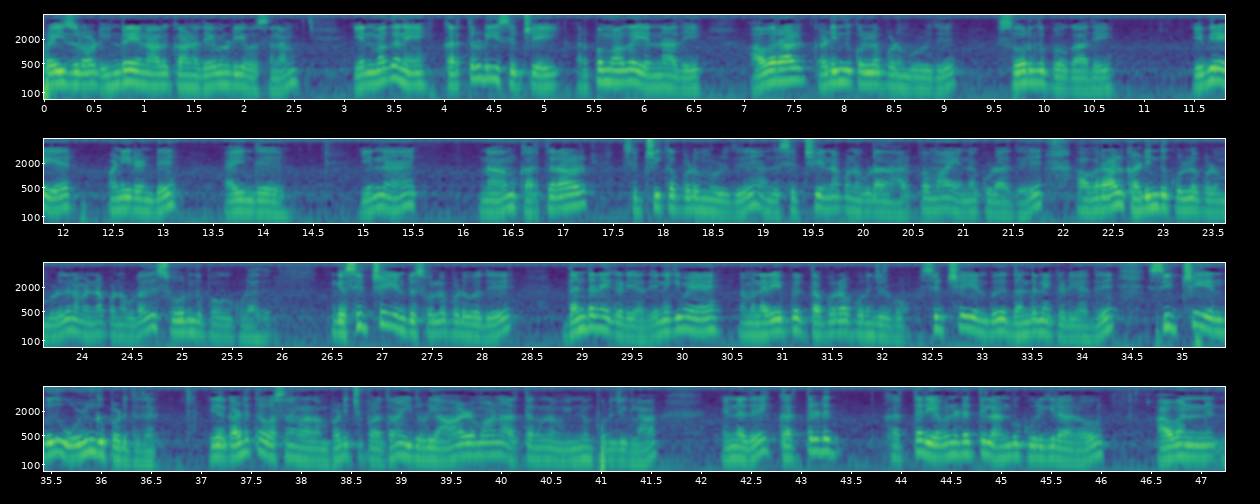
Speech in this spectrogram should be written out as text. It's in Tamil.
பிரைஸ் லார்ட் இன்றைய நாளுக்கான தேவனுடைய வசனம் என் மகனே கர்த்தருடைய சிற்றையை அற்பமாக எண்ணாதே. அவரால் கடிந்து கொள்ளப்படும் பொழுது சோர்ந்து போகாதே. எபிரேயர் பனிரெண்டு ஐந்து. என்ன? நாம் கர்த்தரால் சிட்சிக்கப்படும் பொழுது அந்த சிட்சி என்ன பண்ணக்கூடாது? அற்பமாக எண்ணக்கூடாது. அவரால் கடிந்து கொள்ளப்படும் பொழுது நம்ம என்ன பண்ணக்கூடாது? சோர்ந்து போகக்கூடாது. இங்கே சிற்றை என்று சொல்லப்படுவது தண்டனை கிடையாது. என்றைக்குமே நம்ம நிறைய பேர் தவறாக புரிஞ்சிருப்போம். சிட்சை என்பது தண்டனை கிடையாது. சிட்சை என்பது ஒழுங்குபடுத்துதல். இதற்கு அடுத்த வசனங்களை நம்ம படித்து பார்த்தோன்னா இதனுடைய ஆழமான அர்த்தங்களை நம்ம இன்னும் புரிஞ்சுக்கலாம். என்னது? கர்த்தரிட கர்த்தர் எவனிடத்தில் அன்பு கூறுகிறாரோ அவன்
